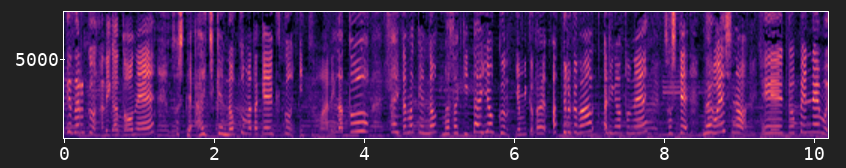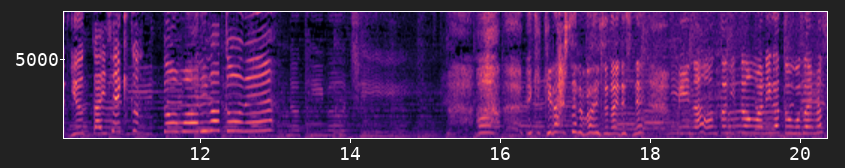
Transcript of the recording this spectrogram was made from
ンネームふぬけざるくんありがとうね。そして愛知県の熊竹ゆきくんいつもありがとう。埼玉県のまさき太陽くん読み方合ってるかな？ありがとうね。そして名古屋市のえーとペンネーム誘拐正規くんどうもありがとうね。あ息切らしてる場合じゃないですね。みんな本当にどうもありがとうございます。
